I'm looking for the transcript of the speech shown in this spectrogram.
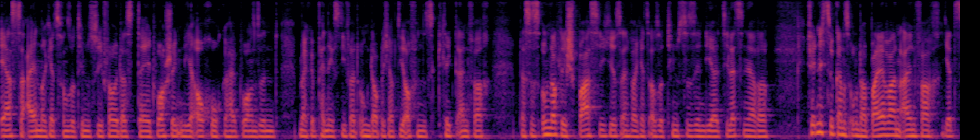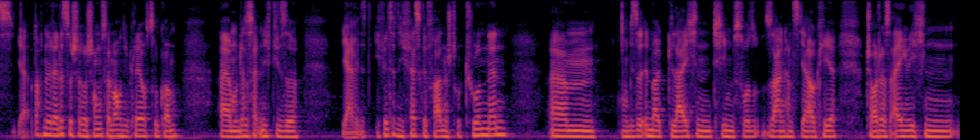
erster Eindruck jetzt von so Teams wie Florida State, Washington, die auch hochgehypt worden sind. Michael Penix liefert unglaublich auf die Offense, klickt einfach, dass es unglaublich spaßig ist, einfach jetzt auch so Teams zu sehen, die halt die letzten Jahre vielleicht nicht so ganz oben dabei waren, einfach jetzt ja doch eine realistischere Chance haben, auch in die Playoffs zu kommen. Ähm, und das ist halt nicht diese, ja, ich will es nicht festgefahrene Strukturen nennen, ähm, diese immer gleichen Teams, wo du sagen kannst, ja, okay, Georgia ist eigentlich ein,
